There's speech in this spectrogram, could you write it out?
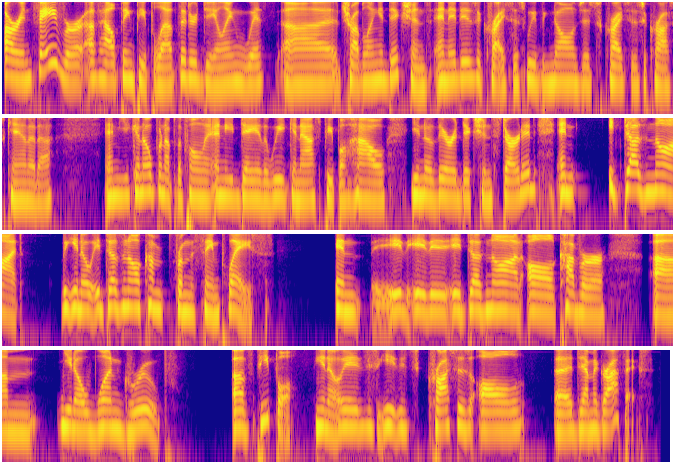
are in favor of helping people out that are dealing with uh, troubling addictions. And it is a crisis. We've acknowledged it's a crisis across Canada. And you can open up the phone any day of the week and ask people how, you know, their addiction started. And it does not, you know, it doesn't all come from the same place. And it, it, it does not all cover, um, you know, one group of people. You know, it, it crosses all uh, demographics.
